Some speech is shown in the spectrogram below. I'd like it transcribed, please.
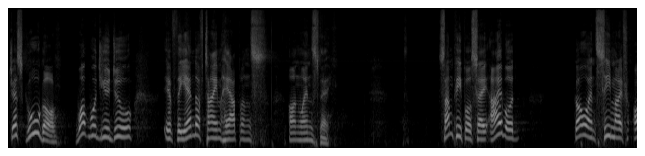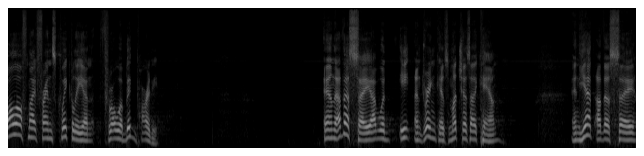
Just Google, what would you do if the end of time happens on Wednesday? Some people say, I would go and see my, all of my friends quickly and throw a big party. And others say, I would eat and drink as much as I can and yet others say,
